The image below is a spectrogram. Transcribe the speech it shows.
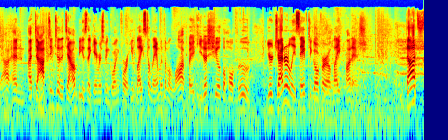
Yeah, and adapting to the down Bs that Gamer's been going for. He likes to land with them a lot, but if you just shield the whole move, you're generally safe to go for a light punish. That's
